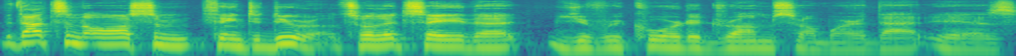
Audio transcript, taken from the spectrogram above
that's an awesome thing to do. So let's say that you've recorded drums somewhere that is,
